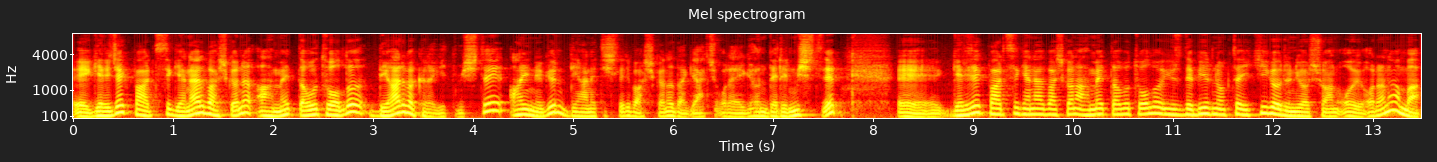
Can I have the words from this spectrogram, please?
e, Gelecek Partisi Genel Başkanı Ahmet Davutoğlu Diyarbakır'a gitmişti. Aynı gün Diyanet İşleri Başkanı da gerçi oraya gönderilmişti. E, Gelecek Partisi Genel Başkanı Ahmet Davutoğlu %1.2 görünüyor şu an oy oranı ama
